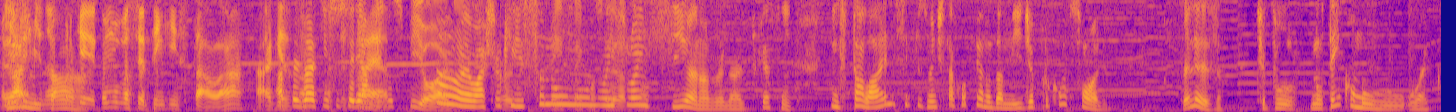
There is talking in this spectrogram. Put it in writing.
Eu acho limitar. não, porque como você tem que instalar. Apesar que isso seria é menos pior. Não, eu acho que isso não, não- influencia, na verdade. Porque assim, instalar ele simplesmente tá copiando da mídia pro console. Beleza. Tipo, não tem como o. o-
